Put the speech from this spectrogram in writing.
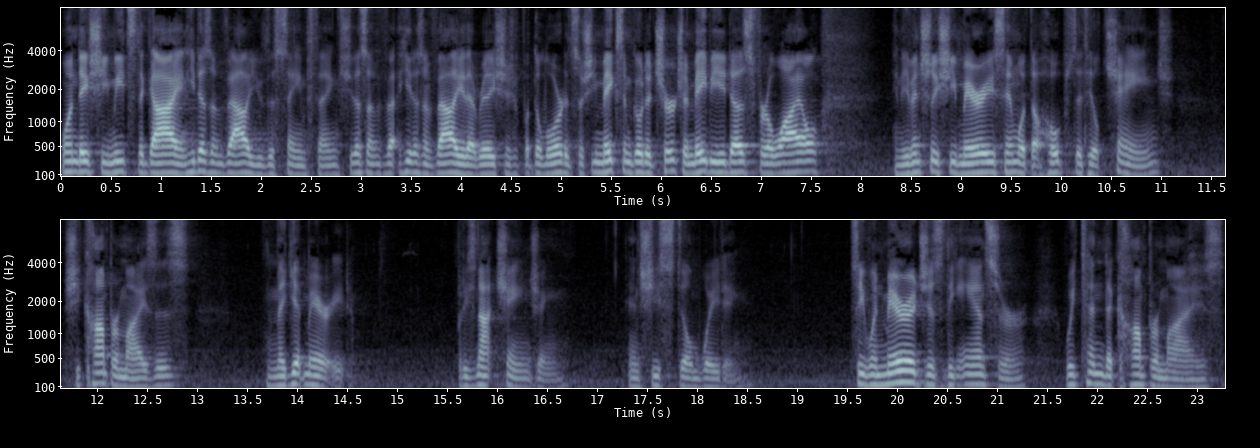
one day she meets the guy and he doesn't value the same thing. She doesn't, he doesn't value that relationship with the Lord. And so she makes him go to church, and maybe he does for a while. And eventually she marries him with the hopes that he'll change. She compromises, and they get married. But he's not changing, and she's still waiting. See, when marriage is the answer, we tend to compromise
